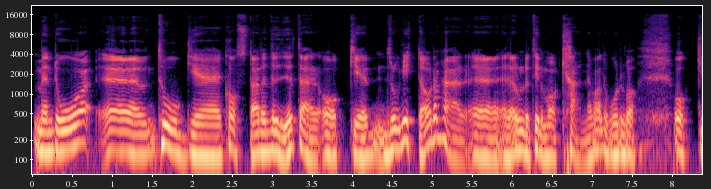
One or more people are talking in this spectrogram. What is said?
men då eh, tog eh, Costa rederiet där och drog nytta av de här, eller om det till och med var Carnival, det borde det vara, och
